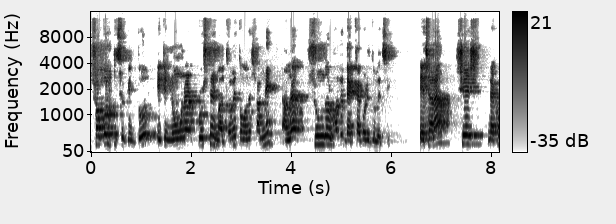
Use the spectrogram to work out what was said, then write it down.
সকল কিছু কিন্তু একটি নমুনার প্রশ্নের মাধ্যমে তোমাদের সামনে আমরা সুন্দরভাবে ব্যাখ্যা করে তুলেছি। এছাড়া শেষ, দেখো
